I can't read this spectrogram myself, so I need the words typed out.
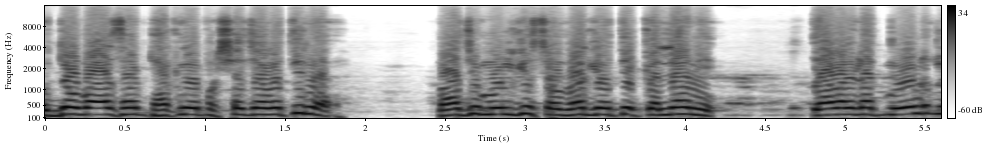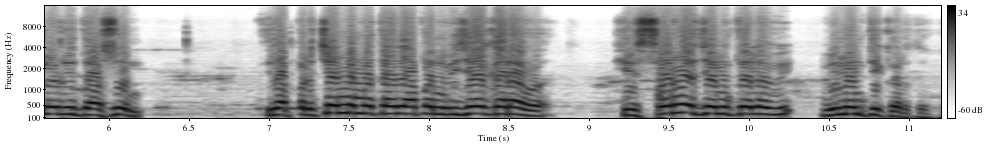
उद्धव बाळासाहेब ठाकरे पक्षाच्या वतीनं माझी मुलगी सौभाग्यवती कल्याणी या वर्गात निवडणूक लढवित असून तिला प्रचंड मताने आपण विजय करावं ही सर्व जनतेला वि- विनंती करतो.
